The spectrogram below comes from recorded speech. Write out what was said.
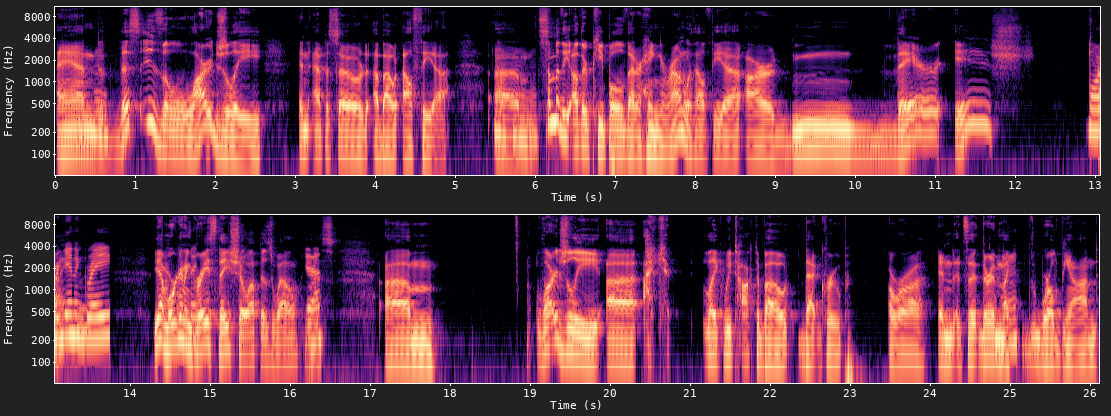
And this is largely an episode about Althea. Um, some of the other people that are hanging around with Althea are mm, there ish. Morgan and Gray. Yeah, Morgan and Grace, they show up as well. Yeah. Yes. Um, largely, uh, I can, like we talked about that group, Aurora, and it's they're in like the World Beyond,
